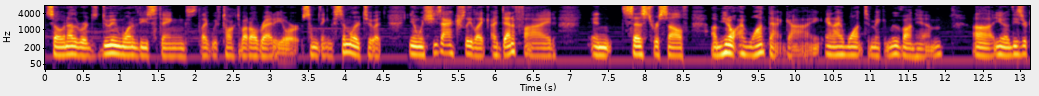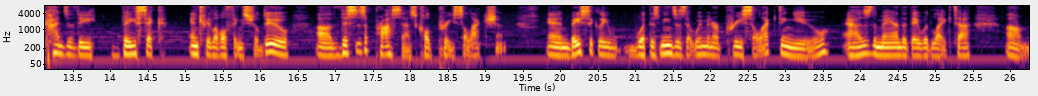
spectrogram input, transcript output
so, in other words, doing one of these things like we've talked about already, or something similar to it, you know, when she's actually like identified and says to herself, um, you know, I want that guy and I want to make a move on him. Uh, you know, these are kinds of the basic entry level things she'll do. Uh, this is a process called pre selection. And basically, what this means is that women are pre selecting you as the man that they would like to um,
